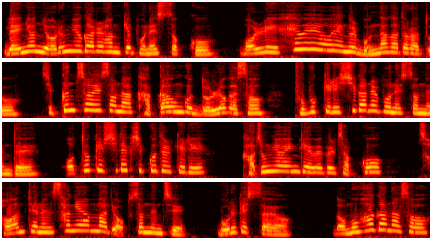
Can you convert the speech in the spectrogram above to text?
매년 여름 휴가를 함께 보냈었고 멀리 해외여행을 못 나가더라도 집 근처에서나 가까운 곳 놀러가서 부부끼리 시간을 보냈었는데 어떻게 시댁 식구들끼리 가족여행 계획을 잡고 저한테는 상의 한마디 없었는지 모르겠어요. 너무 화가 나서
